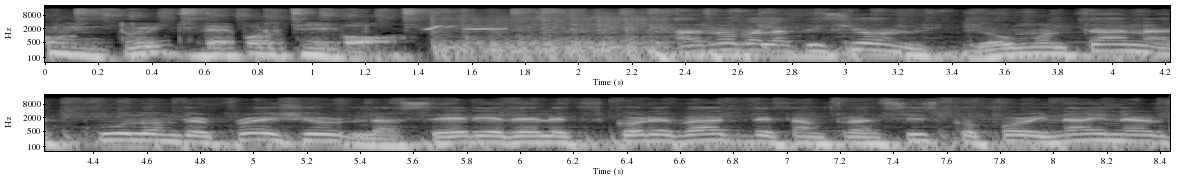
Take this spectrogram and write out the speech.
Un tuit deportivo. Arroba la afición. Joe Montana, Cool Under Pressure, la serie del ex coreback de San Francisco 49ers.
